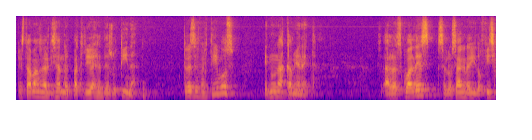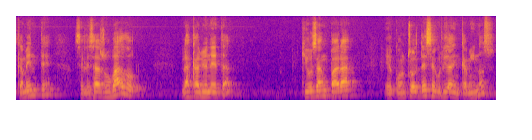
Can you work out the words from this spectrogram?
que estaban realizando el patrullaje de rutina. Tres efectivos en una camioneta, a los cuales se los ha agredido físicamente, se les ha robado la camioneta que usan para el control de seguridad en caminos,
